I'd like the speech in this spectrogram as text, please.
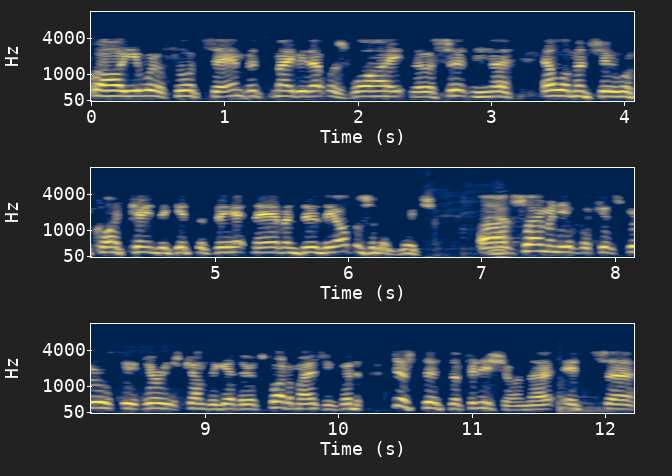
Well, you would have thought, Sam, but maybe that was why there were certain uh, elements who were quite keen to get to Vietnam and do the opposite of which. Uh, So many of the conspiracy theories come together. It's quite amazing. But just to, to finish on that, it's uh,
